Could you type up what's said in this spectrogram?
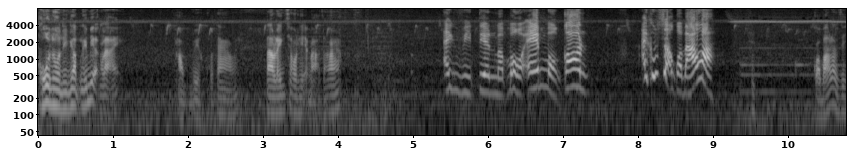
Khôn hồn thì ngậm cái miệng lại. Hỏng việc của tao ấy Tao đánh cho thì lại bảo tao ác Anh vì tiền mà bỏ em bỏ con. Anh không sợ quả báo à? Quả báo là gì?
